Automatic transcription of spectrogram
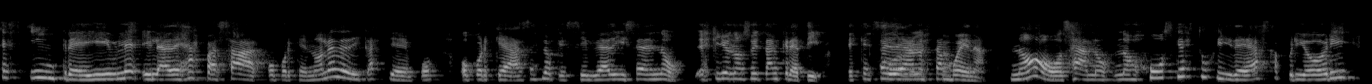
es increíble y la dejas pasar o porque no le dedicas tiempo o porque haces lo que Silvia dice de no, es que yo no soy tan creativa, es que esa idea no es tan buena. No, o sea, no, no juzgues tus ideas a priori,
